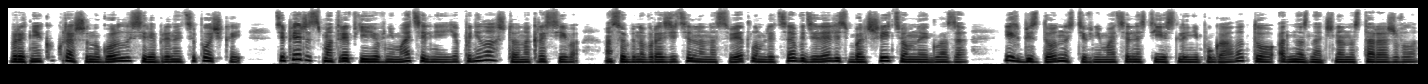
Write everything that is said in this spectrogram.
Воротник украшен у горла серебряной цепочкой. Теперь, рассмотрев ее внимательнее, я поняла, что она красива. Особенно выразительно на светлом лице выделялись большие темные глаза. Их бездонность и внимательность, если не пугала, то однозначно настораживала.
